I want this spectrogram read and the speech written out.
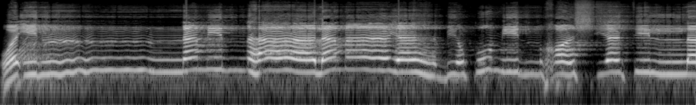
وإن منها لما يهبط من خشية الله.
